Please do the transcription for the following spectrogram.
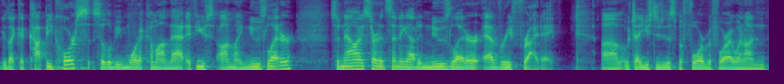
like a copy course. So there'll be more to come on that. If you on my newsletter, so now I've started sending out a newsletter every Friday um, which I used to do this before, before I went on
